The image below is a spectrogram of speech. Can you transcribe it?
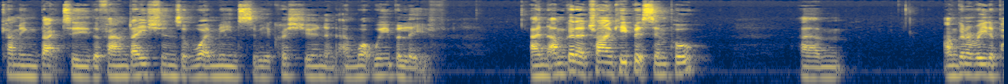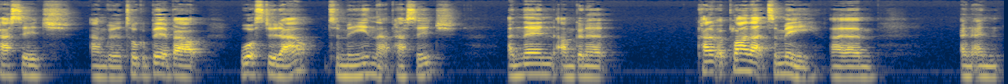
coming back to the foundations of what it means to be a Christian and, and what we believe. And I'm going to try and keep it simple. Um, I'm going to read a passage. I'm going to talk a bit about what stood out to me in that passage, and then I'm going to kind of apply that to me, um, and and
